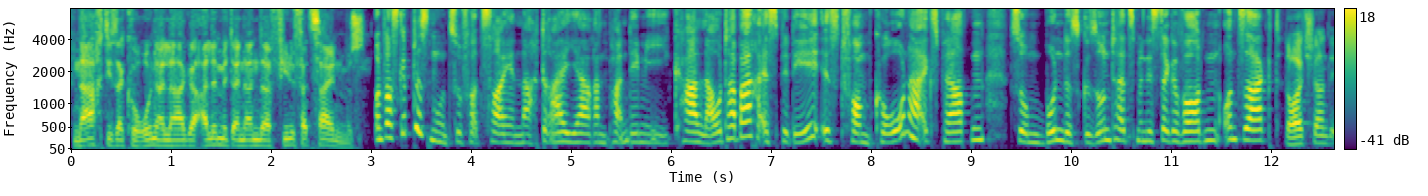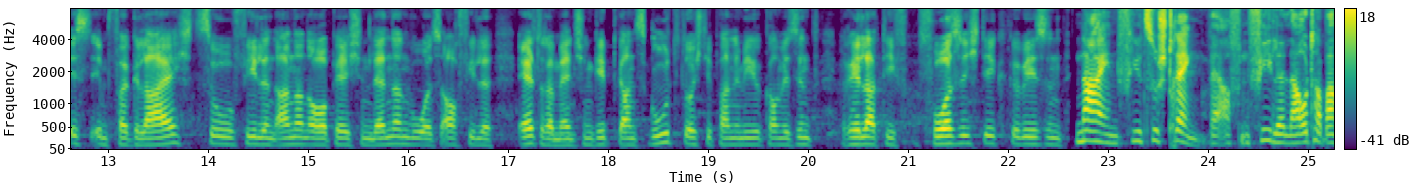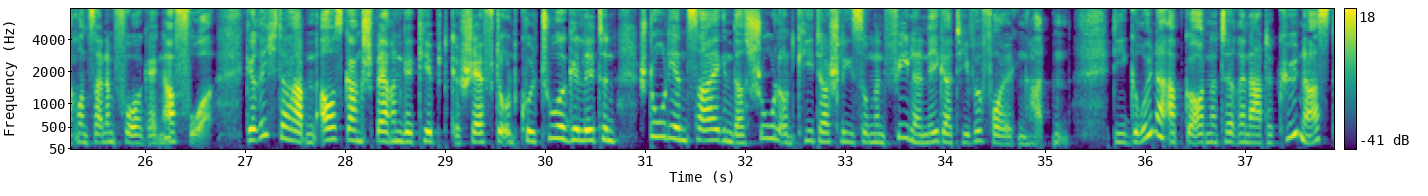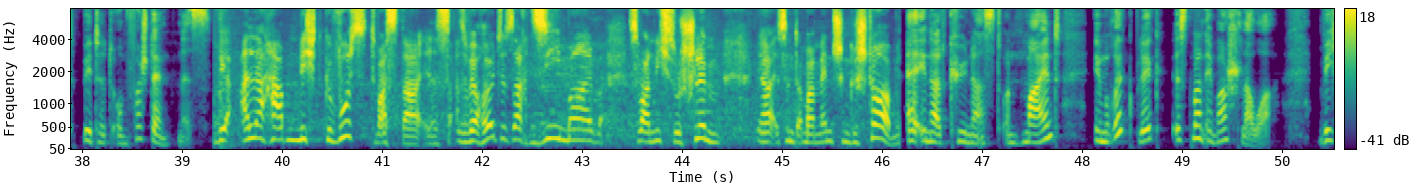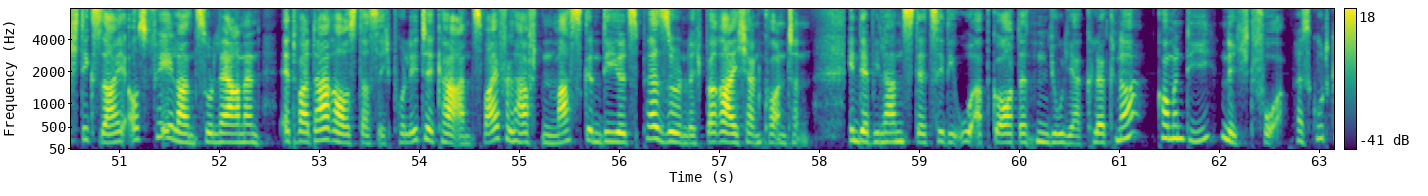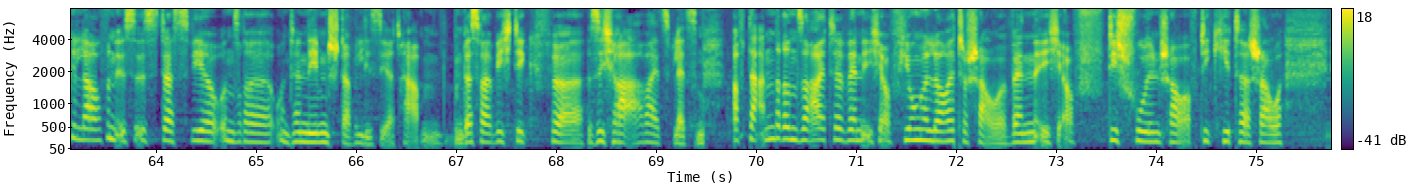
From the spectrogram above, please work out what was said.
nach dieser Corona-Lage alle miteinander viel verzeihen müssen. Und was gibt es nun zu verzeihen nach drei Jahren Pandemie? Karl Lauterbach, SPD, ist vom Corona-Experten zum Bundesgesundheitsminister geworden und sagt, Deutschland ist im Vergleich zu vielen anderen europäischen Ländern, wo es auch viele ältere Menschen gibt, ganz gut durch die Pandemie gekommen. Wir sind relativ vorsichtig gewesen. Nein, viel zu streng, werfen viele Lauterbach und seinem Vorgänger vor. Gerichte haben Ausgangssperren gekippt, Geschäfte und Kultur Kultur gelitten. Studien zeigen, dass Schul- und Kitaschließungen viele negative Folgen hatten. Die grüne Abgeordnete Renate Künast bittet um Verständnis. Wir alle haben nicht gewusst, was da ist. Also wer heute sagt, sieh mal, es war nicht so schlimm, ja, es sind aber Menschen gestorben. Erinnert Künast und meint, im Rückblick ist man immer schlauer. Wichtig sei, aus Fehlern zu lernen, etwa daraus, dass sich Politiker an zweifelhaften Maskendeals persönlich bereichern konnten. In der Bilanz der CDU-Abgeordneten Julia Klöckner kommen die nicht vor. Was gut gelaufen ist, ist, dass wir unsere Unternehmen stabilisiert haben. Das war wichtig für sichere Arbeitsplätze. Auf der anderen Seite, wenn ich auf junge Leute schaue, wenn ich auf die Schulen schaue, auf die Kita schaue,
